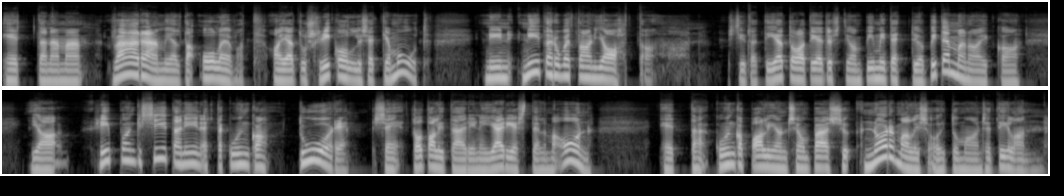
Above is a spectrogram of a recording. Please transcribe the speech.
että nämä väärää mieltä olevat ajatusrikolliset ja muut, niin niitä ruvetaan jahtaamaan. Sitä tietoa tietysti on pimitetty jo pitemmän aikaa, ja riippuenkin siitä niin, että kuinka tuore se totalitäärinen järjestelmä on, että kuinka paljon se on päässyt normalisoitumaan se tilanne.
